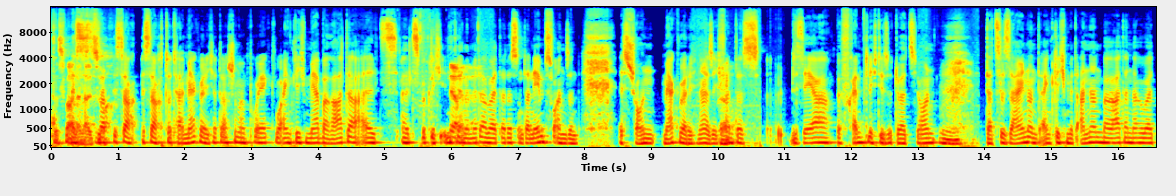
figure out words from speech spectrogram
das war dann halt so. Ist auch, ist auch total merkwürdig. Ich hatte auch schon mal ein Projekt, wo eigentlich mehr Berater als, als wirklich interne ja. Mitarbeiter des Unternehmens vorhanden sind. Ist schon merkwürdig. Ne? Also ich ja. fand das sehr befremdlich, die Situation, mhm. Da zu sein und eigentlich mit anderen Beratern darüber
